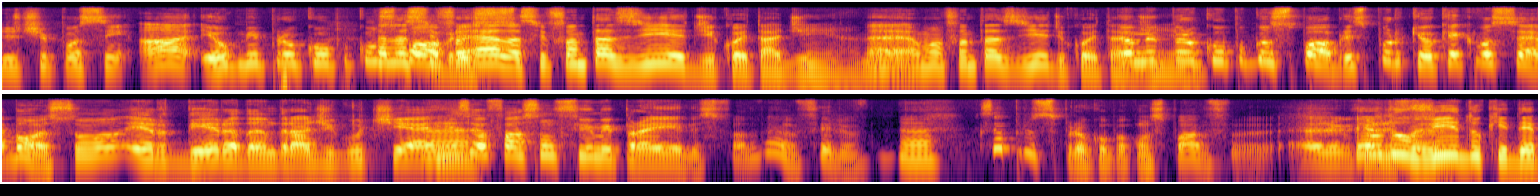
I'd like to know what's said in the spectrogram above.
De tipo assim, ah, eu me preocupo com os Ela pobres. se, ela se fantasia de coitadinha, né? É. É, uma fantasia de Eu coitadinha. me preocupo com os pobres, porque o que é que você é? Bom, eu sou herdeira da Andrade Gutierrez É. e eu faço um filme pra eles. Falo, meu filho, É. que você se preocupa com os pobres? É, Eu gente duvido que dê,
